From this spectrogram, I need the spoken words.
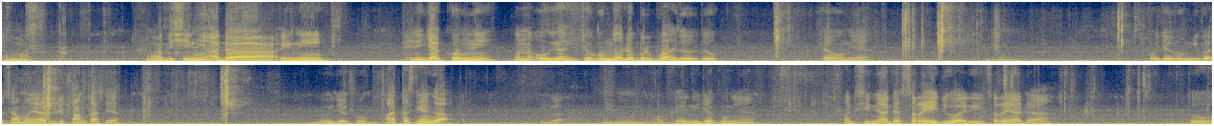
Tomat. Nah, di sini ada ini ini jagung nih. Mana? Oh iya, jagungnya udah berbuah tuh, tuh. Jagungnya ya. Hmm. Oh, jagung juga sama ya, harus dipangkas ya. Oh, jagung. Atasnya enggak? enggak Hmm, oke, ini jagungnya. Nah, di sini ada serai juga ini, serai ada. Tuh.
